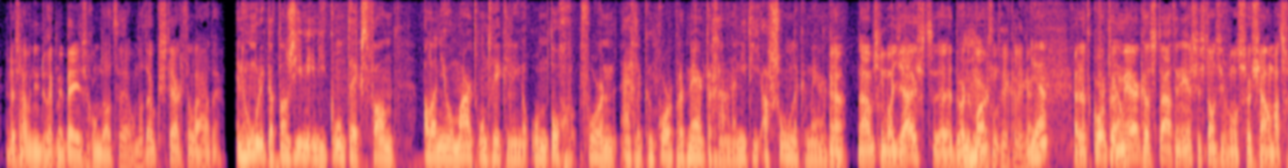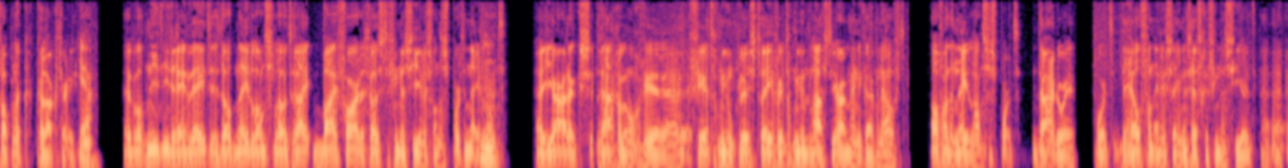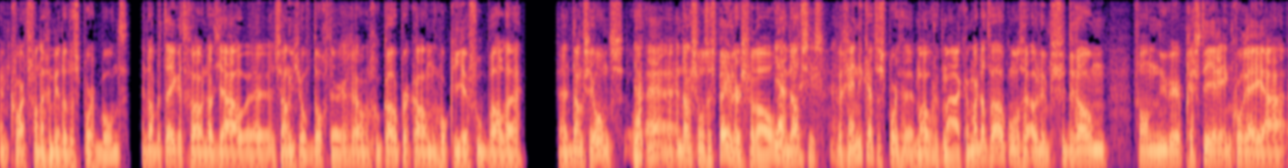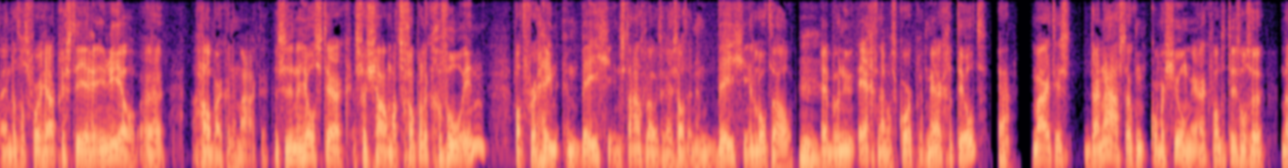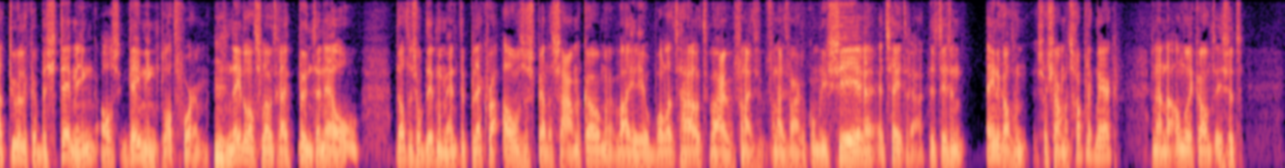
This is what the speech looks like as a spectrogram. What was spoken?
En daar zijn we nu druk mee bezig om dat, eh, om dat ook sterk te laden. En hoe moet ik dat dan zien in die context van alle nieuwe marktontwikkelingen... om toch voor een, eigenlijk een corporate merk te gaan en niet die afzonderlijke merken? Ja, nou misschien wel juist eh, door de marktontwikkelingen. Ja? Dat corporate Vertel. merk dat staat in eerste instantie voor ons sociaal-maatschappelijk karakter. Ja. Eh, Wat niet iedereen weet is dat Nederlandse Loterij by far de grootste financier is van de sport in Nederland. Eh, jaarlijks dragen we ongeveer eh, 40 miljoen plus, 42 miljoen het laatste jaar, meen ik uit mijn hoofd, af aan de Nederlandse sport. Daardoor wordt de helft van NRC-NSF gefinancierd. eh, een kwart van een gemiddelde sportbond. En dat betekent gewoon dat jouw eh, zoontje of dochter gewoon goedkoper kan hockeyen, voetballen, eh, dankzij ons. Ja. Eh, en dankzij onze spelers vooral. Ja, en dat precies. we gehandicapten sport eh, mogelijk maken. Maar dat we ook onze Olympische droom van nu weer presteren in Korea. En dat was vorig jaar presteren in Rio eh, haalbaar kunnen maken. Dus er zit een heel sterk sociaal-maatschappelijk gevoel in. Wat voorheen een beetje in staatsloterij zat en een beetje in lotto. Hebben we nu echt naar ons corporate merk getild. Ja. Maar het is daarnaast ook een commercieel merk. Want het is onze natuurlijke bestemming als gamingplatform. Dus nederlandsloterij.nl. Dat is op dit moment de plek waar al onze spellen samenkomen. Waar je je wallet houdt. Waar we, vanuit, vanuit waar we communiceren, et cetera. Dus het is een, aan de ene kant een sociaal-maatschappelijk merk. En aan de andere kant is het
